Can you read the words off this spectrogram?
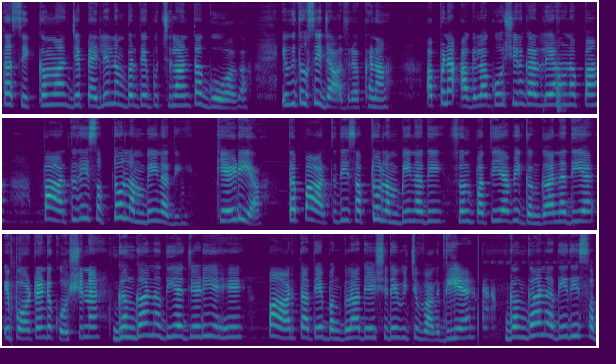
ਤਾਂ ਸਿੱਕਮ ਆ। ਜੇ ਪਹਿਲੇ ਨੰਬਰ ਤੇ ਪੁੱਛ ਲੈਣ ਤਾਂ ਗੋਆ ਗਾ ਇਹ ਵੀ ਤੁਸੀਂ ਯਾਦ ਰੱਖਣਾ। ਆਪਣਾ ਅਗਲਾ ਕੁਐਸਚਨ ਕਰ ਲਿਆ ਹੁਣ ਆਪਾਂ। ਭਾਰਤ ਦੀ ਸਭ ਤੋਂ ਲੰਬੀ ਨਦੀ ਕਿਹੜੀ ਆ? ਤਾਂ ਭਾਰਤ ਦੀ ਸਭ ਤੋਂ ਲੰਬੀ ਨਦੀ, ਸੁਣ ਪਤੀ ਹੈ ਵੀ ਗੰਗਾ ਨਦੀ ਹੈ ਇੰਪੋਰਟੈਂਟ ਕੁਐਸਚਨ ਹੈ। ਗੰਗਾ ਨਦੀ ਹੈ ਜਿਹੜੀ ਇਹ ਭਾਰਤ ਅਤੇ ਬੰਗਲਾਦੇਸ਼ ਦੇ ਵਿੱਚ ਵਗਦੀ ਹੈ। ਗੰਗਾ ਨਦੀ ਦੀ ਸਭ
